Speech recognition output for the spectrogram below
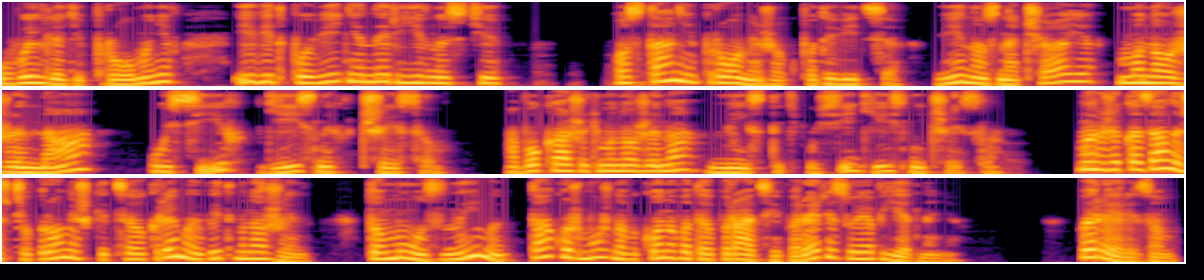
у вигляді променів і відповідні нерівності. Останній проміжок, подивіться, він означає множина усіх дійсних чисел. Або кажуть, множина містить усі дійсні числа. Ми вже казали, що проміжки це окремий вид множин, тому з ними також можна виконувати операції перерізу і об'єднання. Перерізом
